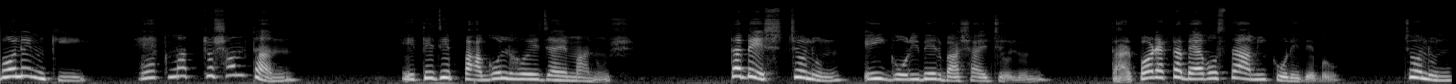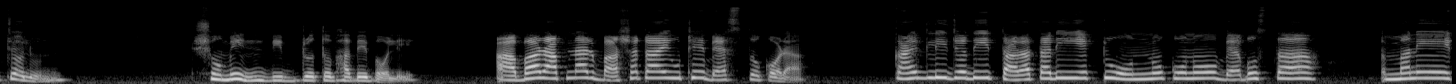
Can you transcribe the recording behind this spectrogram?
বলেন কি, একমাত্র সন্তান? এতে যে পাগল হয়ে যায় মানুষ। তা বেশ, চলুন, এই গরিবের বাসায় চলুন। তারপর একটা ব্যবস্থা আমি করে দেব। চলুন চলুন। সোমেন বিব্রতভাবে বলে, আবার আপনার বাসাটায় উঠে ব্যস্ত করা। কাইন্ডলি যদি তাড়াতাড়ি একটু অন্য কোনো ব্যবস্থা মানে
